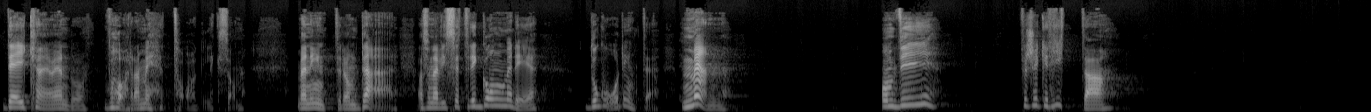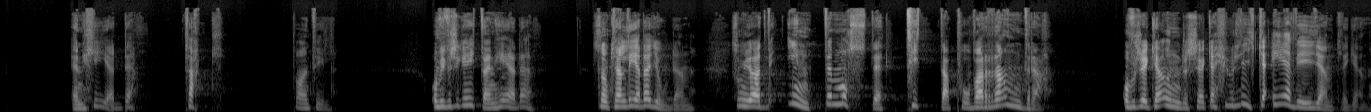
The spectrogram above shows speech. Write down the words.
dig kan jag ändå vara med ett tag. Liksom. men inte de där. Alltså när vi sätter igång med det, då går det inte. Men om vi försöker hitta en herde. Tack, ta en till. Om vi försöker hitta en herde som kan leda jorden, som gör att vi inte måste titta på varandra och försöka undersöka hur lika är vi egentligen.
